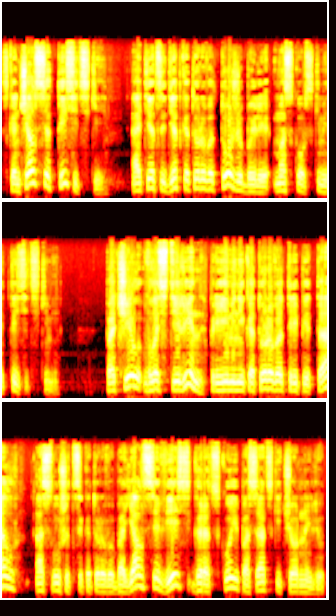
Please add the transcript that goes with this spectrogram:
Скончался Тысяцкий, отец и дед которого тоже были московскими Тысяцкими. Почил властелин, при имени которого трепетал, а слушаться которого боялся весь городской и посадский черный люд.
